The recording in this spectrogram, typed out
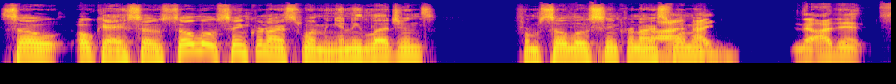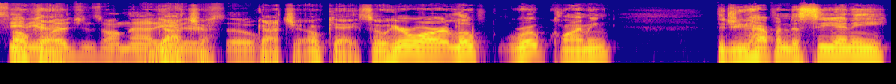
So okay, so solo synchronized swimming. Any legends from solo synchronized I, swimming? I, no, I didn't see Okay. any legends on that Gotcha. either. So Gotcha. Okay, so here we are at rope, rope climbing. Did you happen to see any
